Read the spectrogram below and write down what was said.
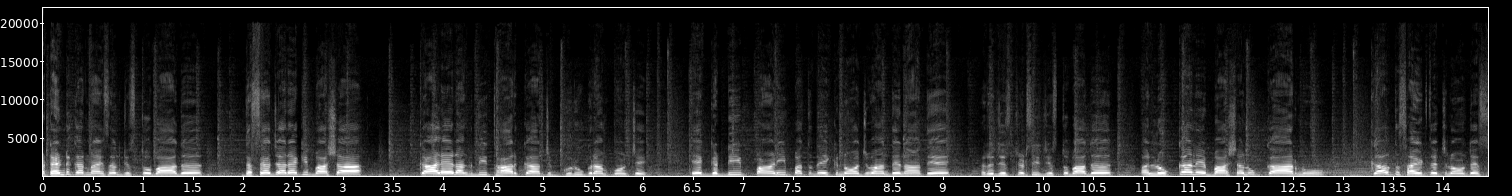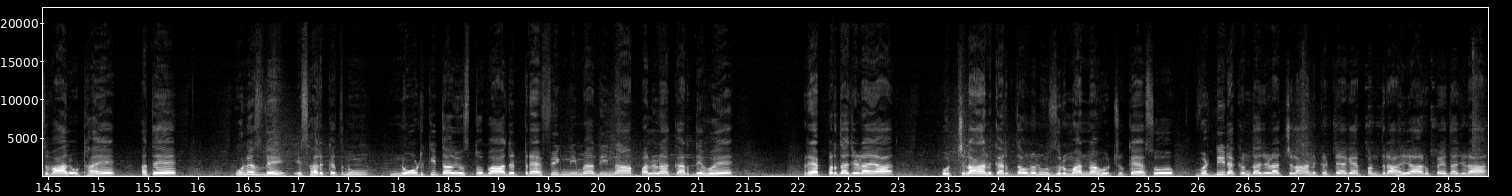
ਅਟੈਂਡ ਕਰਨ ਆਏ ਸਨ ਜਿਸ ਤੋਂ ਬਾਅਦ ਦੱਸਿਆ ਜਾ ਰਿਹਾ ਕਿ ਬਾਦਸ਼ਾਹ ਕਾਲੇ ਰੰਗ ਦੀ ਥਾਰ ਕਾਰ 'ਚ ਗੁਰੂਗ੍ਰਾਮ ਪਹੁੰਚੇ। ਇਹ ਗੱਡੀ ਪਾਣੀਪਤ ਦੇ ਇੱਕ ਨੌਜਵਾਨ ਦੇ ਨਾਂ ਤੇ ਰਜਿਸਟਰਡ ਸੀ ਜਿਸ ਤੋਂ ਬਾਅਦ ਲੋਕਾਂ ਨੇ ਬਾਦਸ਼ਾਹ ਨੂੰ ਕਾਰ ਨੂੰ ਗਲਤ ਸਾਈਡ ਤੇ ਚਲਾਉਣ ਤੇ ਸਵਾਲ ਉਠਾਏ ਅਤੇ ਪੁਲਿਸ ਨੇ ਇਸ ਹਰਕਤ ਨੂੰ ਨੋਟ ਕੀਤਾ ਤੇ ਉਸ ਤੋਂ ਬਾਅਦ ਟ੍ਰੈਫਿਕ ਨਿਯਮਾਂ ਦੀ ਨਾ ਪਾਲਣਾ ਕਰਦੇ ਹੋਏ ਰੈਪਰ ਦਾ ਜਿਹੜਾ ਆ, ਉਹ ਚਲਾਨ ਕਰਤਾ, ਉਹਨਾਂ ਨੂੰ ਜੁਰਮਾਨਾ ਹੋ ਚੁੱਕਾ ਹੈ। ਸੋ ਵੱਡੀ ਰਕਮ ਦਾ ਜਿਹੜਾ ਚਲਾਨ ਕੱਟਿਆ ਗਿਆ 15000 ਰੁਪਏ ਦਾ ਜਿਹੜਾ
